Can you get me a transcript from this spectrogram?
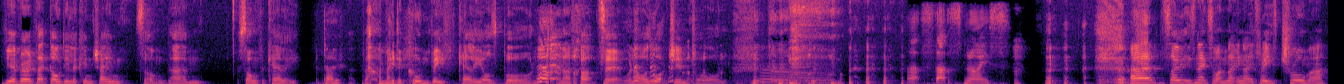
Have you ever heard that Goldie Lookin Chain song? Um, song for Kelly. No. I made a corned beef Kelly Osbourne and I fucked it when I was watching porn. That's that's nice. Uh, so his next one, 1993's Trauma.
